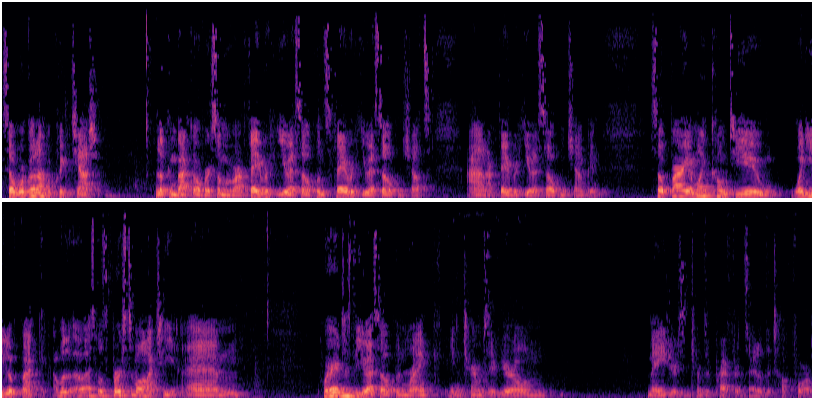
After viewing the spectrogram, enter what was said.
So we're going to have a quick chat, looking back over some of our favourite US Opens, favourite US Open shots, and our favourite US Open champion. So Barry, I might come to you when you look back. Well, I suppose first of all, actually, um, where does the US Open rank in terms of your own majors, in terms of preference out of the top four?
